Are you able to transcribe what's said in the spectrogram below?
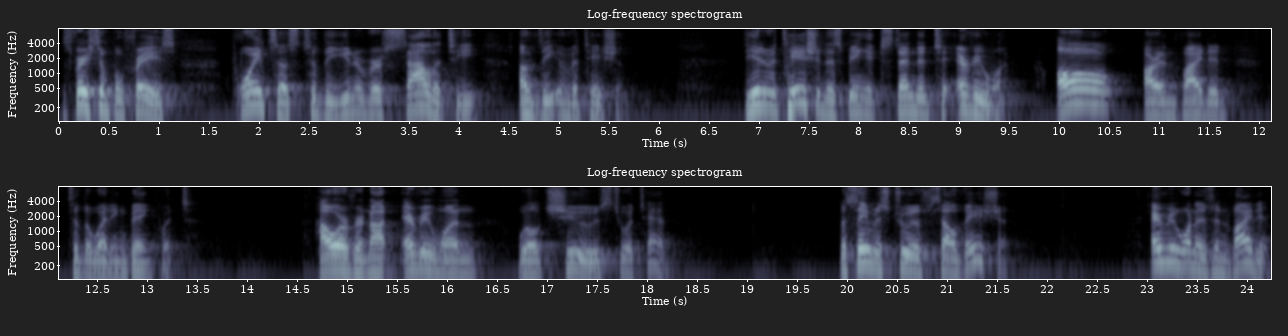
This very simple phrase points us to the universality of the invitation. The invitation is being extended to everyone. All are invited to the wedding banquet. However, not everyone will choose to attend. The same is true of salvation. Everyone is invited,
